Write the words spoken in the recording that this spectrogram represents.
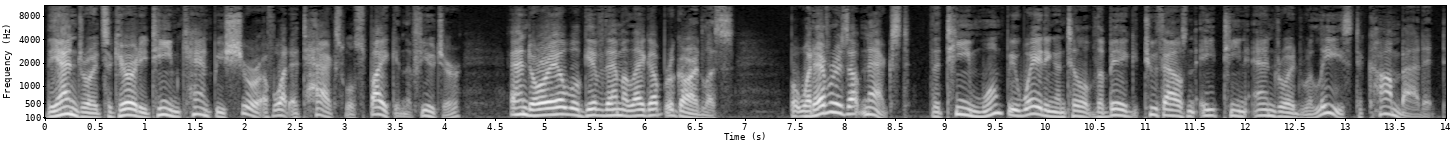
The Android security team can't be sure of what attacks will spike in the future, and Oreo will give them a leg up regardless. But whatever is up next, the team won't be waiting until the big 2018 Android release to combat it.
